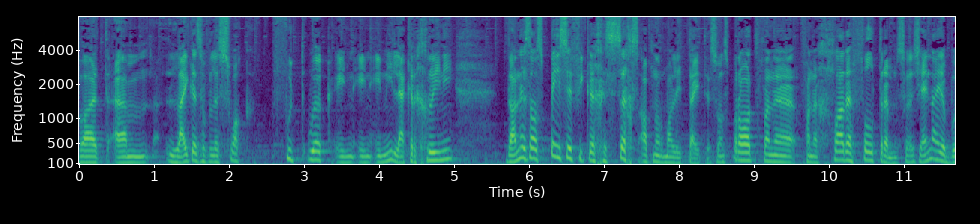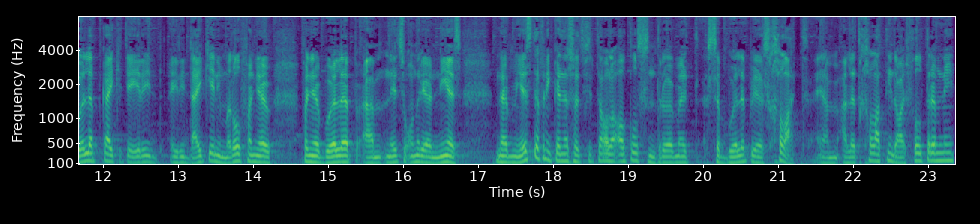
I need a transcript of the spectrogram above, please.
wat ehm um, lyk asof hulle swak voet ook en en en nie lekker groei nie dan is daar spesifieke gesigsabnormaliteite. So ons praat van 'n van 'n gladde filtrum. So as jy na jou bolop kyk, het jy hierdie hierdie duitjie in die middel van jou van jou bolop um net so onder jou neus. Nou meeste van die kinders wat fetale alkoholsindroom het, se bolop is glad. Um, hulle het glad nie daai filtrum nie.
